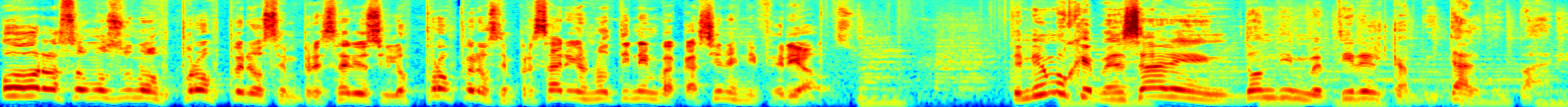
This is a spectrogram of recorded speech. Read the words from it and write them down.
Ahora somos unos prósperos empresarios y los prósperos empresarios no tienen vacaciones ni feriados. Tenemos que pensar en dónde invertir el capital, compadre.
